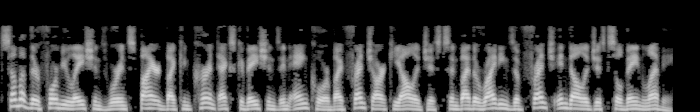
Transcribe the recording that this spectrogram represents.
Some of their formulations were inspired by concurrent excavations in Angkor by French archaeologists and by the writings of French Indologist Sylvain Lévi.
